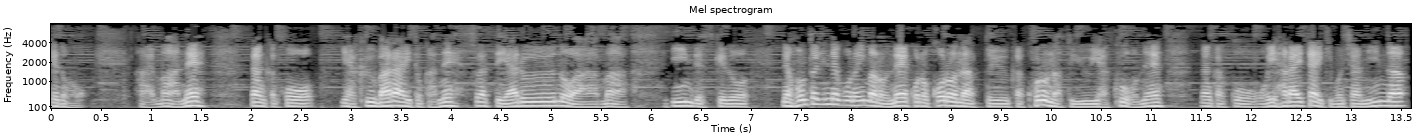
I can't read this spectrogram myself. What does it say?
けども、はい。まあね、なんかこう、役払いとかね、そうやってやるのは、まあ、いいんですけど、ね、本当にね、この今のね、このコロナというか、コロナという役をね、なんかこう、追い払いたい気持ちはみんな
